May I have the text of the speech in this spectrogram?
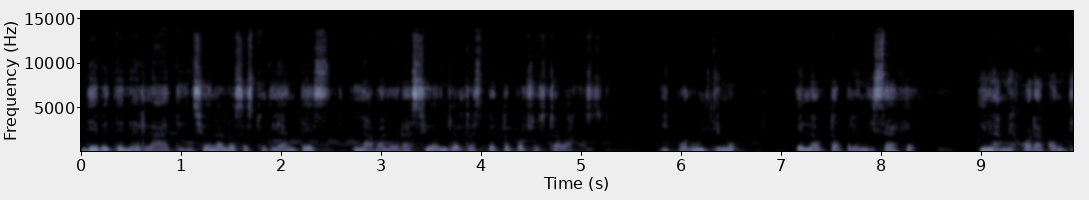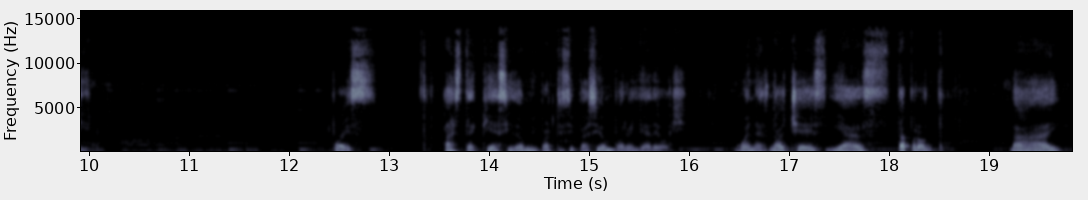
debe tener la atención a los estudiantes, la valoración y el respeto por sus trabajos. Y por último, el autoaprendizaje y la mejora continua. Pues hasta aquí ha sido mi participación por el día de hoy. Buenas noches y hasta pronto. Bye.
